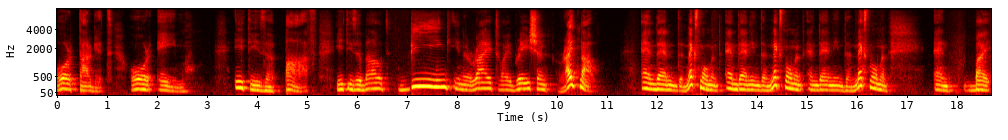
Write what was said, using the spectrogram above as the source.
or target or aim. It is a path. It is about being in a right vibration right now. And then the next moment, and then in the next moment, and then in the next moment. And by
